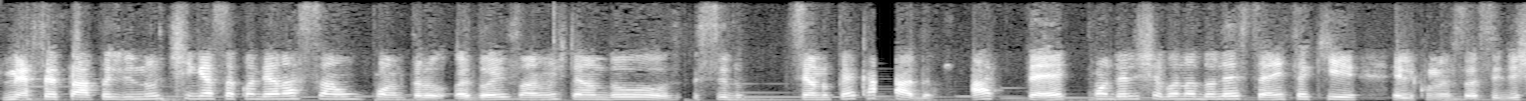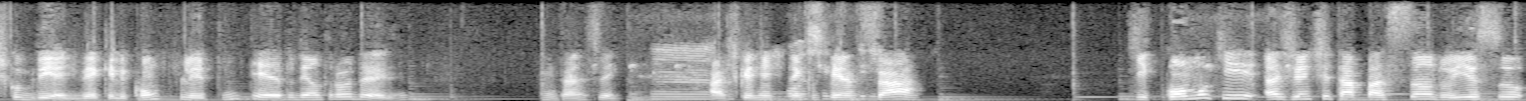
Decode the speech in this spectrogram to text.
nessa etapa ele não tinha essa condenação contra dois homens tendo sido sendo pecado. Até quando ele chegou na adolescência que ele começou a se descobrir, a ver aquele conflito inteiro dentro dele. Então assim, hum, acho que a gente tem que pensar que como que a gente está passando isso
